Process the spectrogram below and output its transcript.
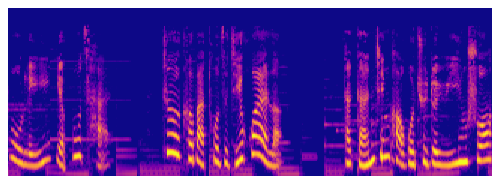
不理也不睬，这可把兔子急坏了。他赶紧跑过去对鱼鹰说：“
